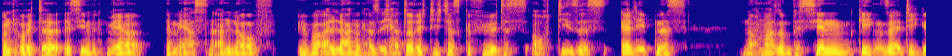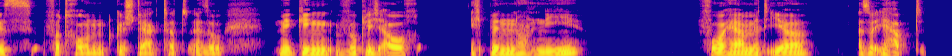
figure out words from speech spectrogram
und heute ist sie mit mir im ersten Anlauf überall lang. Also ich hatte richtig das Gefühl, dass auch dieses Erlebnis nochmal so ein bisschen gegenseitiges Vertrauen gestärkt hat. Also mir ging wirklich auch, ich bin noch nie vorher mit ihr, also ihr habt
